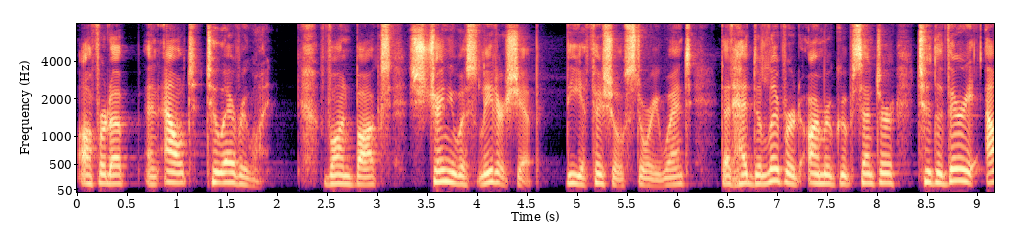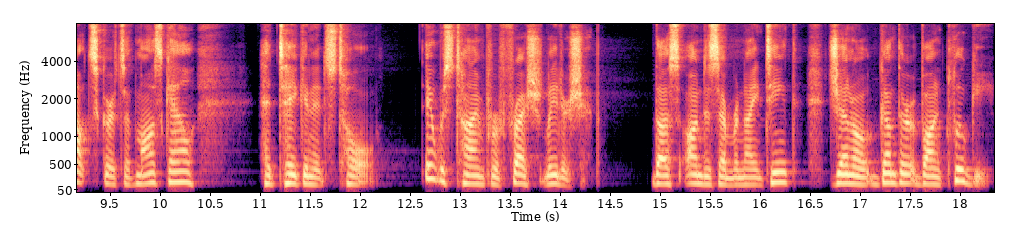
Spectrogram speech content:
offered up an out to everyone. Von Bock's strenuous leadership, the official story went, that had delivered Army Group Center to the very outskirts of Moscow, had taken its toll. It was time for fresh leadership. Thus, on December 19th, General Gunther von Kluge,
